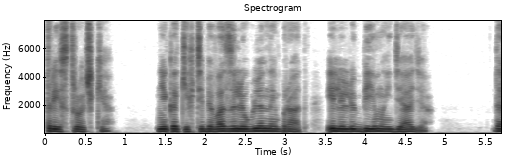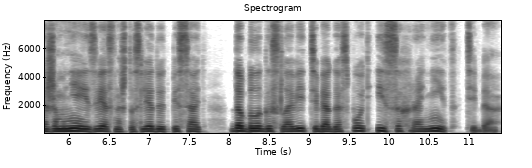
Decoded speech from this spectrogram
Три строчки. Никаких тебе возлюбленный брат или любимый дядя. Даже мне известно, что следует писать «Да благословит тебя Господь и сохранит тебя».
